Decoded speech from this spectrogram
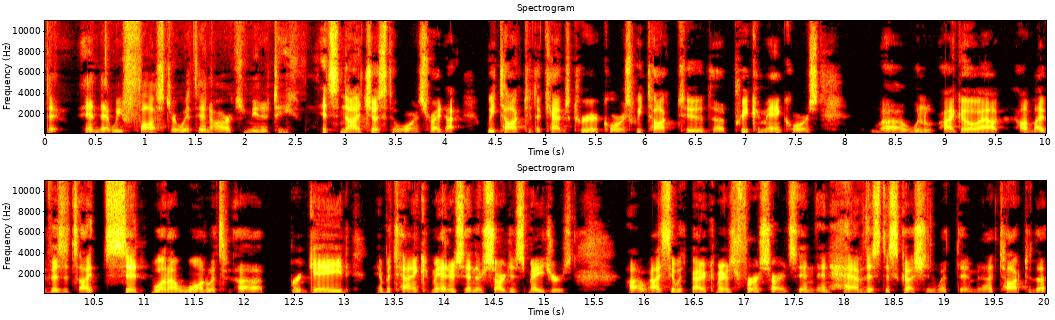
that, and that we foster within our community. It's not just the warrants, right? I, we talk to the captain's career course. We talk to the pre-command course. Uh, when I go out on my visits, I sit one-on-one with uh, brigade and battalion commanders and their sergeants majors. Uh, I sit with battery commanders, first sergeants, and, and have this discussion with them. And I talk to the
